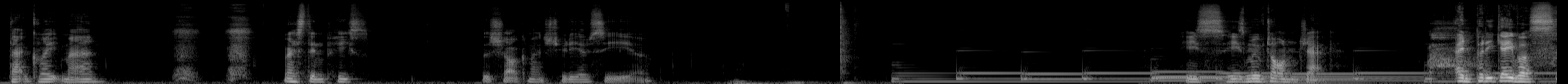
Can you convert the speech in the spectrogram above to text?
that great man. Rest in peace, the Sharkman Studio CEO. He's he's moved on, Jack. And but he gave us.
